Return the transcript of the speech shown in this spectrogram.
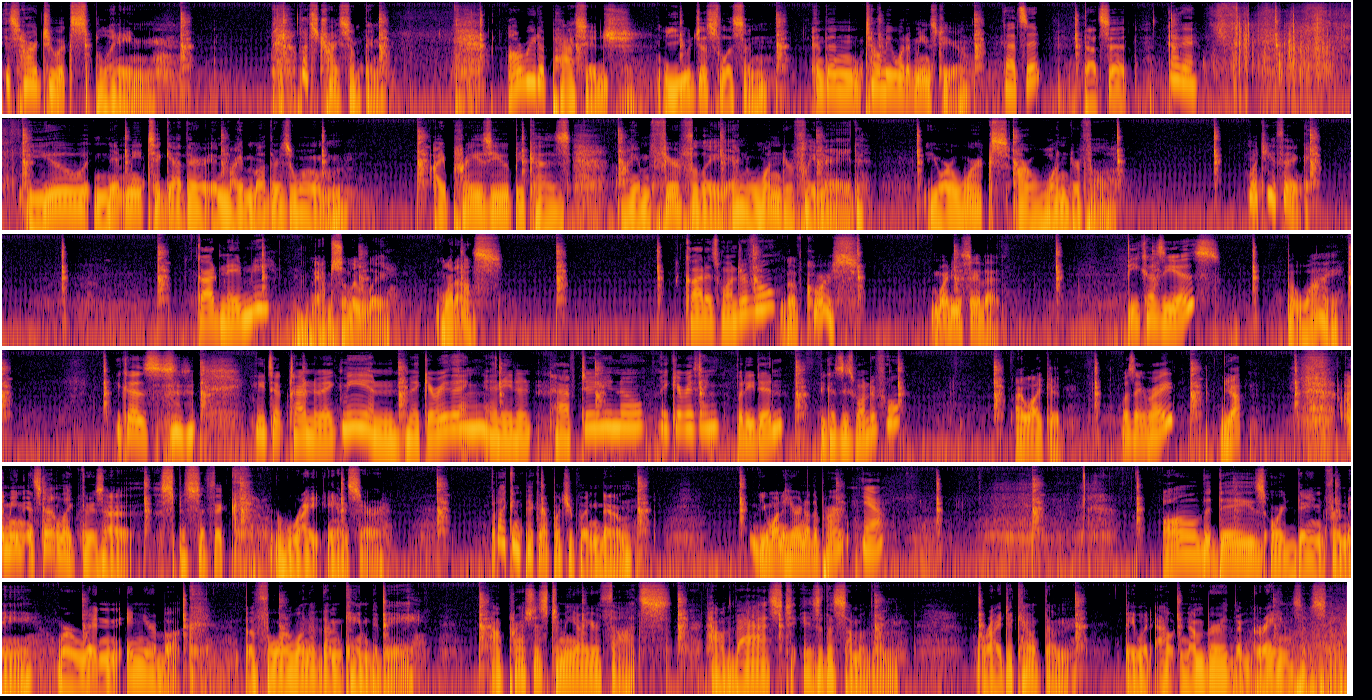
It's hard to explain. Let's try something. I'll read a passage, you just listen, and then tell me what it means to you. That's it? That's it. Okay. You knit me together in my mother's womb. I praise you because I am fearfully and wonderfully made. Your works are wonderful. What do you think? God made me? Absolutely. What else? God is wonderful? Of course. Why do you say that? Because he is? But why? Because he took time to make me and make everything, and he didn't have to, you know, make everything, but he did because he's wonderful. I like it. Was I right? Yep. I mean, it's not like there's a specific right answer, but I can pick up what you're putting down. You want to hear another part? Yeah. All the days ordained for me were written in your book before one of them came to be. How precious to me are your thoughts, how vast is the sum of them. Were I to count them, they would outnumber the grains of sand.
